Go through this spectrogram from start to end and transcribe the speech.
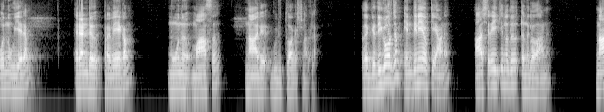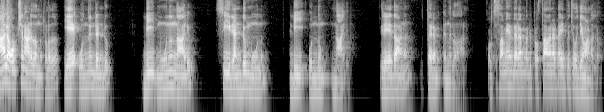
ഒന്ന് ഉയരം രണ്ട് പ്രവേഗം മൂന്ന് മാസ് നാല് ഗുരുത്വാകർഷണ ബലം. അത് ഗതികോർജം എന്തിനെയൊക്കെയാണ് ആശ്രയിക്കുന്നത് എന്നുള്ളതാണ് നാല് ഓപ്ഷനാണ് തന്നിട്ടുള്ളത്. എ ഒന്നും രണ്ടും ബി മൂന്നും നാലും സി രണ്ടും മൂന്നും ഡി ഒന്നും നാലും. ഇതിലേതാണ് ഉത്തരം എന്നുള്ളതാണ്. കുറച്ച് സമയം തരാൻ ഒരു പ്രസ്താവന ടൈപ്പ് ചോദ്യമാണല്ലോ.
